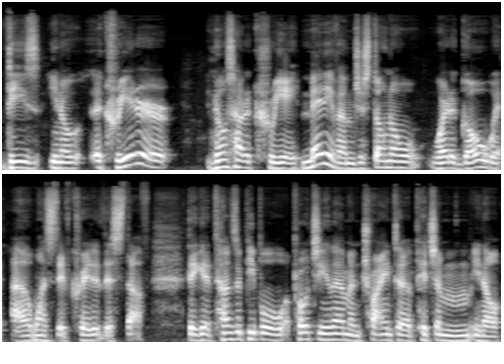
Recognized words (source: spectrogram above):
these, you know, a creator knows how to create. Many of them just don't know where to go with, uh, once they've created this stuff. They get tons of people approaching them and trying to pitch them, you know,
